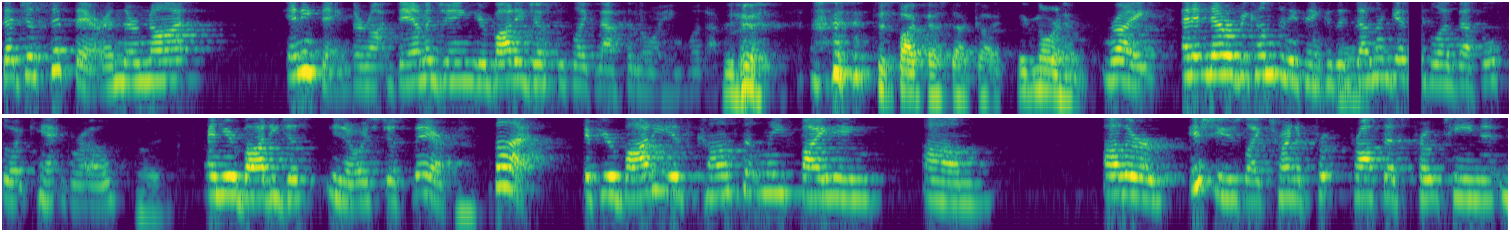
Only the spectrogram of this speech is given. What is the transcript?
that just sit there and they're not anything. They're not damaging. Your body just is like, that's annoying, whatever. Yeah. Just bypass that guy. Ignore him. Right. And it never becomes anything because it doesn't get blood vessels, so it can't grow. Right. And your body just, you know, is just there. But if your body is constantly fighting um, other issues like trying to pr- process protein,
